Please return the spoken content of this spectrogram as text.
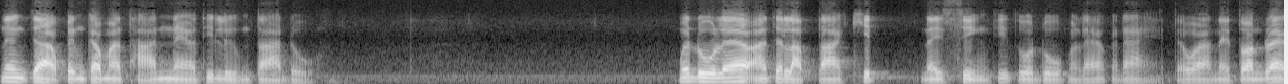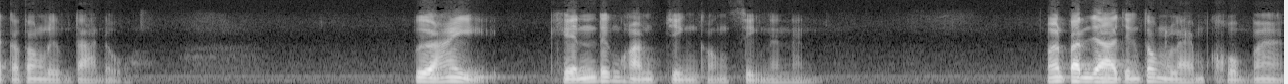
เนื่องจากเป็นกรรมฐานแนวที่ลืมตาดู เมื่อดูแล้วอาจจะหลับตาคิด ในสิ่งที่ตัวดูมาแล้วก็ได้ แต่ว่าในตอนแรกก็ต้องลืมตาดู เพื่อให้เห็นถึงความจริงของสิ่งนั้นๆมันปัญญาจึงต้องแหลมคมมาก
